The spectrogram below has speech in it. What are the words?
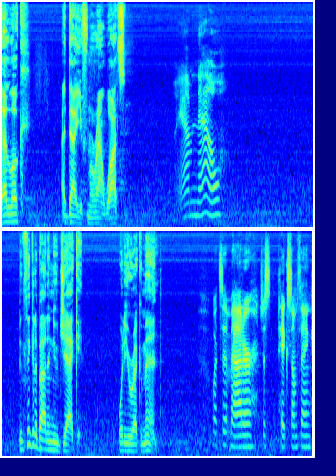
That look, I doubt you're from around Watson. I am now. Been thinking about a new jacket. What do you recommend? What's it matter? Just pick something.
